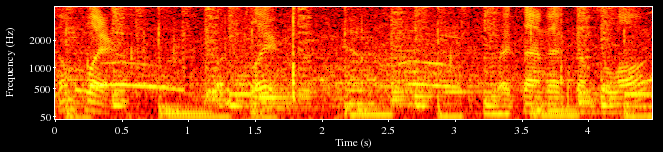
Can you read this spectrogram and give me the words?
Some player. What a player. By the time that comes along.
